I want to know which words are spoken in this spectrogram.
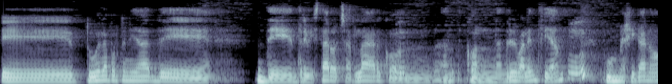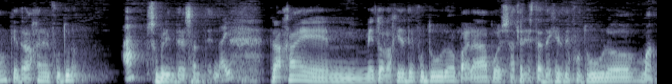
eh, tuve la oportunidad de, de entrevistar o charlar con, con Andrés Valencia, un mexicano que trabaja en el futuro. Ah, Súper interesante. Trabaja en metodologías de futuro para pues, hacer estrategias de futuro. Bueno,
